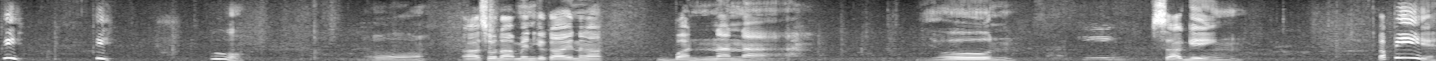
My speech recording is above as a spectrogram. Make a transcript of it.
Pi! Pi! Oh. Oh. Aso namin kakain ng banana. Yun. King. Saging. Papi!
